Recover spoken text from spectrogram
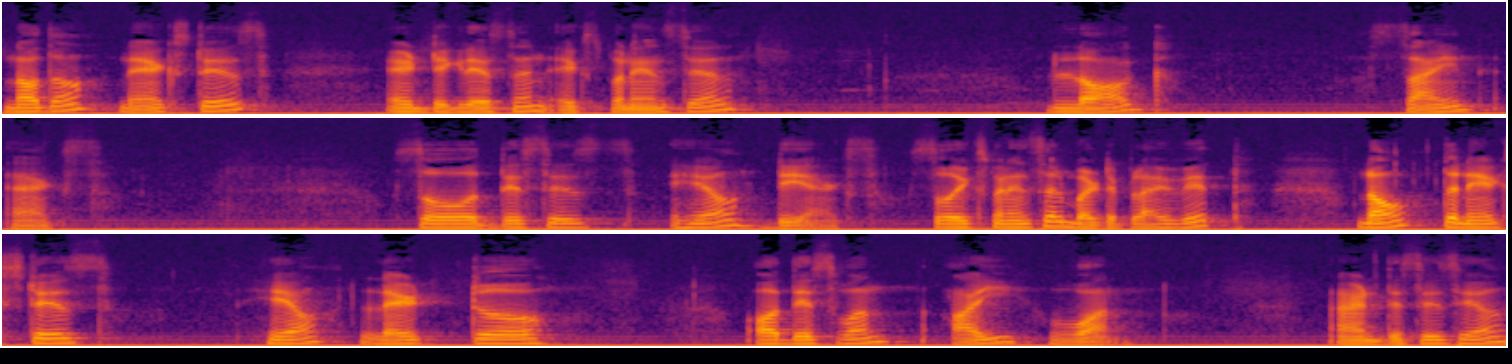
Now the next is integration exponential log sine x. So this is here dx. So exponential multiply with. Now the next is here. Let uh, or this one i1 and this is here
